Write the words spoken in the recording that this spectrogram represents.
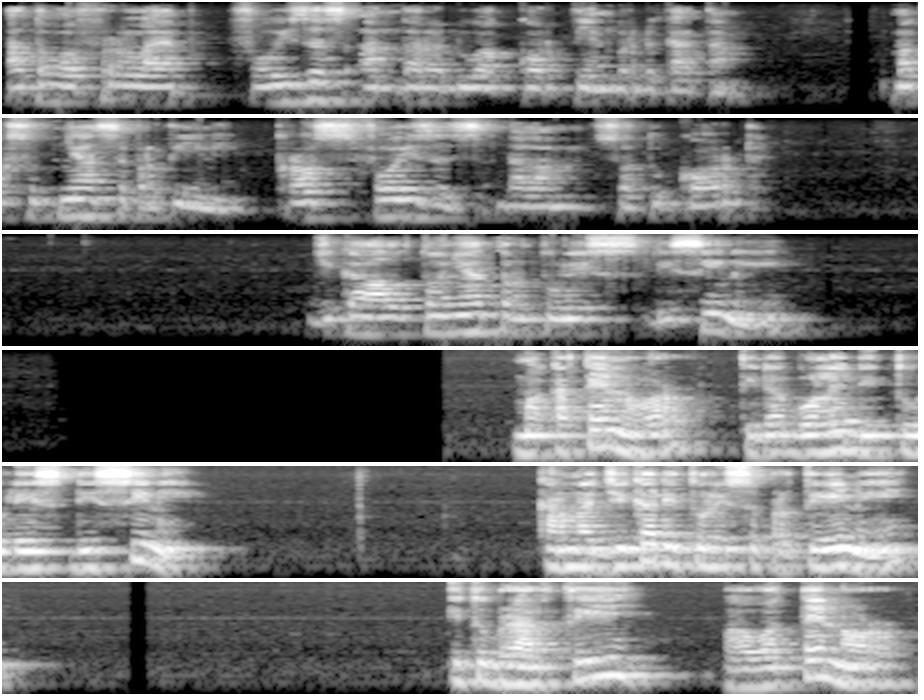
atau overlap voices antara dua chord yang berdekatan. Maksudnya seperti ini, cross voices dalam suatu chord. Jika altonya tertulis di sini, maka tenor tidak boleh ditulis di sini. Karena jika ditulis seperti ini, itu berarti bahwa tenor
